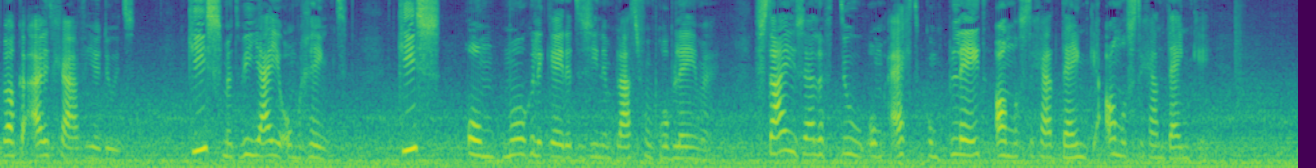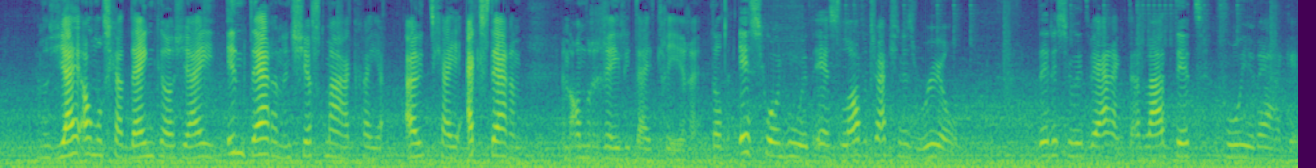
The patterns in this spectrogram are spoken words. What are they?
welke uitgaven je doet. Kies met wie jij je omringt. Kies om mogelijkheden te zien in plaats van problemen. Sta jezelf toe om echt compleet anders te gaan denken. Anders te gaan denken. En als jij anders gaat denken, als jij intern een shift maakt, ga je uit, ga je extern een andere realiteit creëren. Dat is gewoon hoe het is. Love attraction is real dit is hoe het werkt. En laat dit voor je werken.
